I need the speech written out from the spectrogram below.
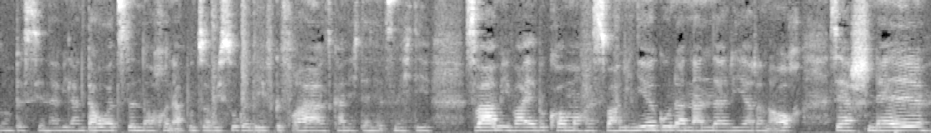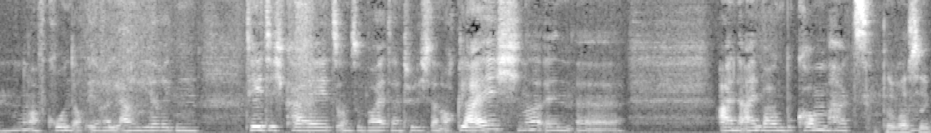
so ein bisschen, ne, wie lange dauert es denn noch? Und ab und zu habe ich Sukadev gefragt, kann ich denn jetzt nicht die Swami-Weihe bekommen, auch als Swami Nirgunananda, die ja dann auch sehr schnell hm, aufgrund auch ihrer langjährigen Tätigkeit und so weiter natürlich dann auch gleich ne, in äh, eine Einweihung bekommen hat. Da warst du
